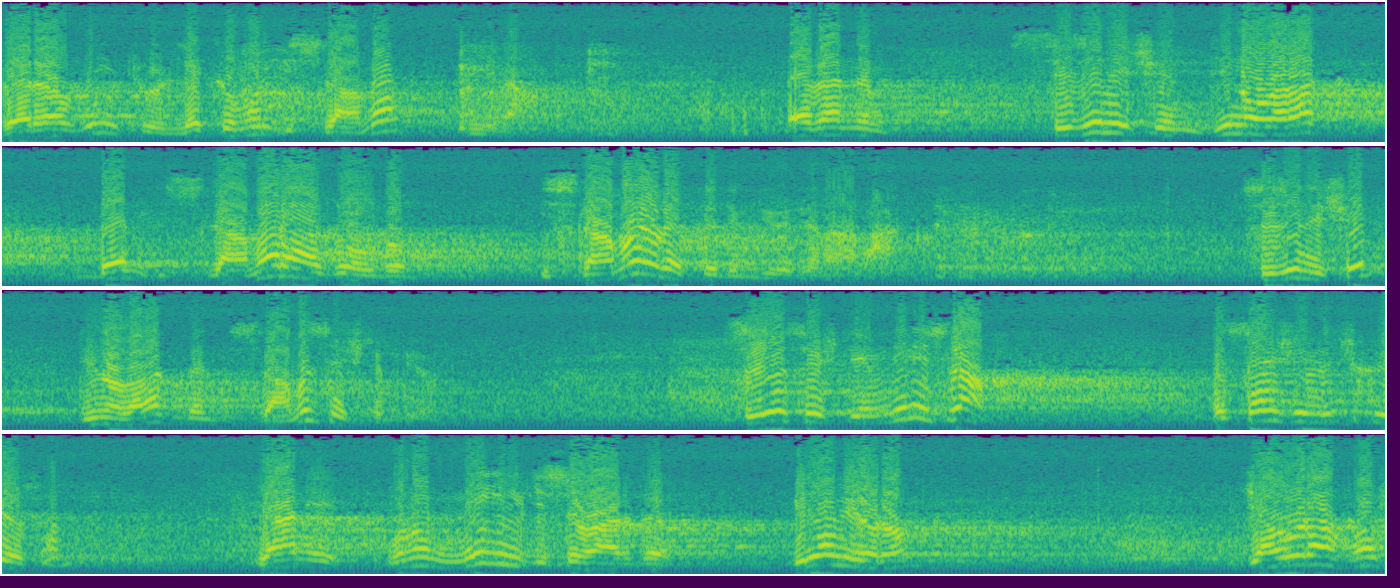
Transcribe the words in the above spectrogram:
Ve razıytü lekumul İslam'e dina. Efendim sizin için din olarak ben İslam'a razı oldum. İslam'a evet dedim diyor Cenab-ı Hak. Sizin için din olarak ben İslam'ı seçtim diyor. Size seçtiğim din İslam. E sen şimdi çıkıyorsun. Yani bunun ne ilgisi vardı bilemiyorum. Gavura hoş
